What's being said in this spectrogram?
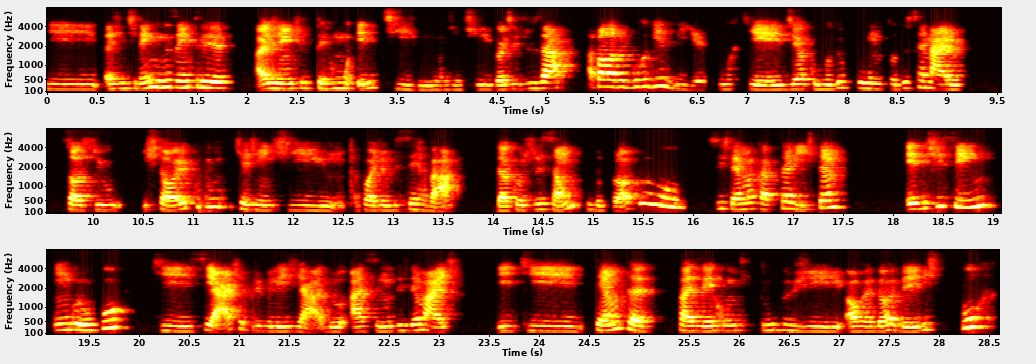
que a gente nem usa entre a gente o termo elitismo. A gente gosta de usar a palavra burguesia, porque, de acordo com todo o cenário sócio-histórico que a gente pode observar da construção do próprio sistema capitalista, existe sim um grupo que se acha privilegiado acima dos demais e que tenta fazer com que tudo gire ao redor deles por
